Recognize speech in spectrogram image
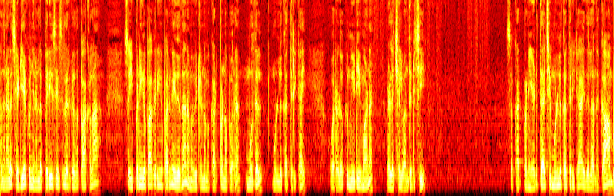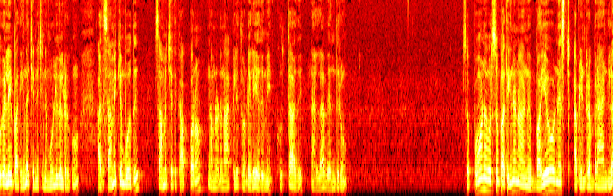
அதனால் செடியே கொஞ்சம் நல்ல பெரிய சைஸில் இருக்கிறத பார்க்கலாம். ஸோ இப்போ நீங்கள் பார்க்குறீங்க பாருங்கள் இதுதான் நம்ம வீட்டில் நம்ம கட் பண்ண போகிற முதல் முள்ளு கத்திரிக்காய். ஓரளவுக்கு மீடியமான விளைச்சல் வந்துடுச்சு. ஸோ கட் பண்ணி எடுத்தாச்சு முள்ளு கத்திரிக்காய். இதில் அந்த காம்புகள்லேயும் பார்த்தீங்கன்னா சின்ன சின்ன முள்ளுகள் இருக்கும். அது சமைக்கும் போது சமைச்சதுக்கு அப்புறம் நம்மளோட நாக்கிலே தொண்டையிலே எதுவுமே குத்தாது. நல்லா வெந்துடும் ஸோ போன வருஷம் பார்த்தீங்கன்னா நான் பயோனெஸ்ட் அப்படின்ற பிராண்டில்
